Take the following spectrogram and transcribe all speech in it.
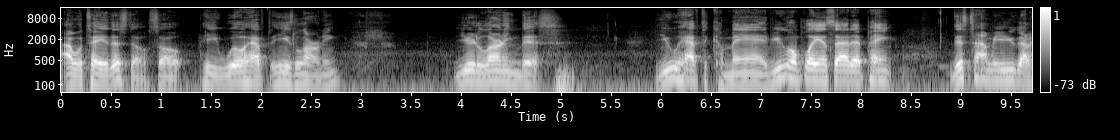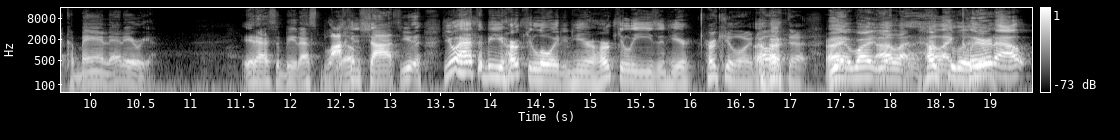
I will tell you this though: so he will have to. He's learning. You're learning this. You have to command. If you're gonna play inside that paint, this time of year, you got to command that area. It has to be. That's blocking shots. You you don't have to be Herculoid in here, Hercules in here. Herculoid. I like that. Right? Yeah, right. I like, I like clear it out.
